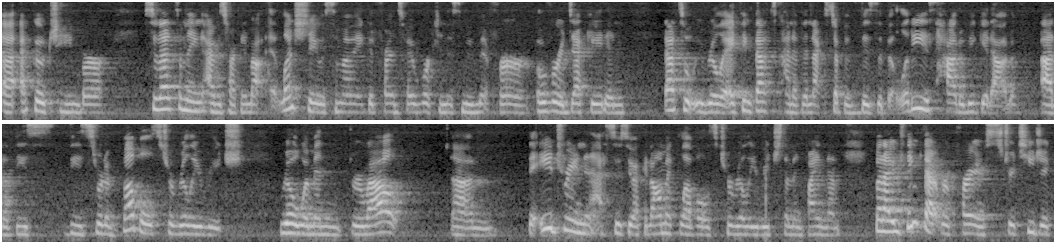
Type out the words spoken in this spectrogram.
uh, echo chamber. So that's something I was talking about at lunch today with some of my good friends who have worked in this movement for over a decade. And that's what we really, I think that's kind of the next step of visibility is how do we get out of, out of these, these sort of bubbles to really reach real women throughout um, the age range and socioeconomic levels to really reach them and find them. But I think that requires strategic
